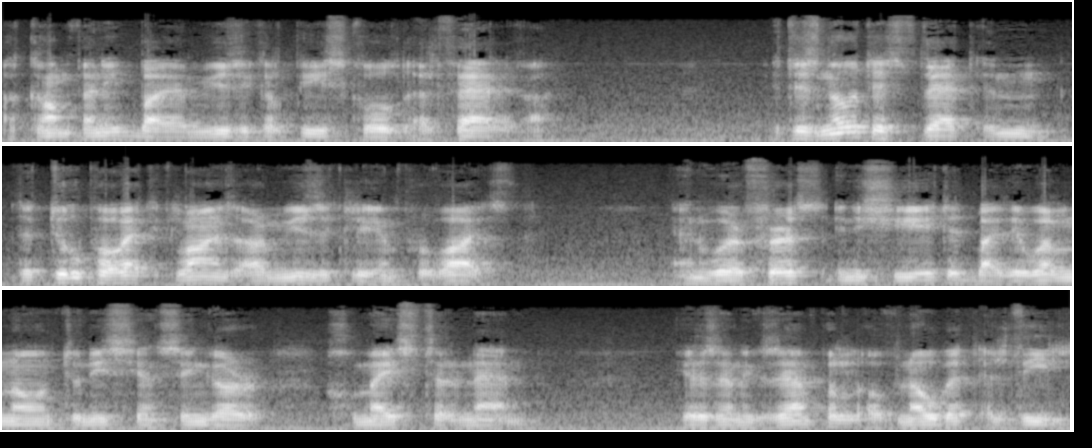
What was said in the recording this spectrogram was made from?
accompanied by a musical piece called Al-Farigha. It is noticed that in the two poetic lines are musically improvised and were first initiated by the well-known Tunisian singer Khumais Ternan. Here is an example of Naubat al-Dil.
